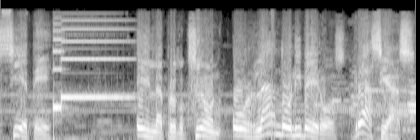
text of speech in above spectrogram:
7 En la producción, Orlando Oliveros. Gracias.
